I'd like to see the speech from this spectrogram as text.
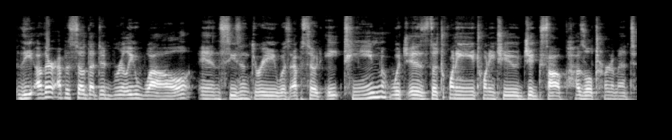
the other episode that did really well in season three was episode 18, which is the 2022 Jigsaw Puzzle Tournament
